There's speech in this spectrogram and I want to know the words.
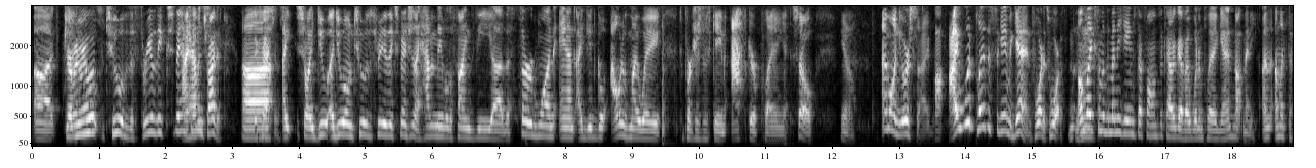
uh, German two, Railroads? two of the three of the expansions. I haven't tried it. Uh, expansions. I so I do I do own two of the three of the expansions. I haven't been able to find the uh, the third one, and I did go out of my way to purchase this game after playing it. So you know, I'm on your side. I- I would play this game again for what it's worth. Mm-hmm. Unlike some of the many games that fall into the category of I wouldn't play again, not many. Un- unlike the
